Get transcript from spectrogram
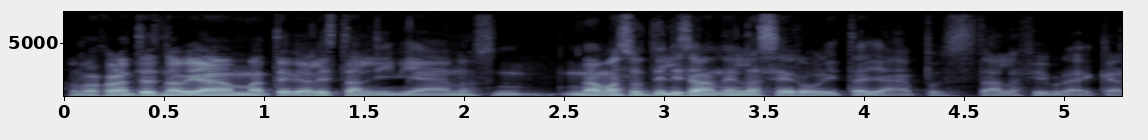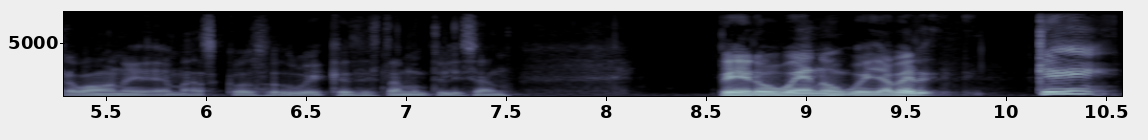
A lo mejor antes no había materiales tan livianos. Nada más utilizaban el acero. Ahorita ya pues está la fibra de carbono y demás cosas, güey, que se están utilizando. Pero bueno, güey, a ver, ¿qué,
